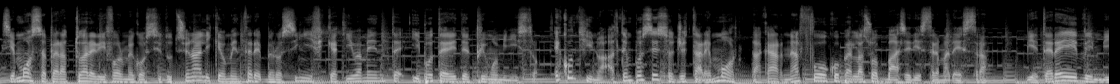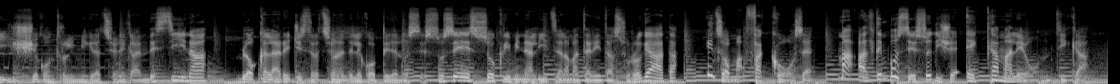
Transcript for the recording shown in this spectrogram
Si è mossa per attuare riforme costituzionali che aumenterebbero significativamente i poteri del primo ministro e continua al tempo stesso a gettare morta carne al fuoco per la sua base di estrema destra. Vieta rave, invigisce contro l'immigrazione clandestina, blocca la registrazione delle coppie dello stesso sesso, criminalizza la maternità surrogata, insomma fa cose, ma al tempo stesso dice è camaleontica.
